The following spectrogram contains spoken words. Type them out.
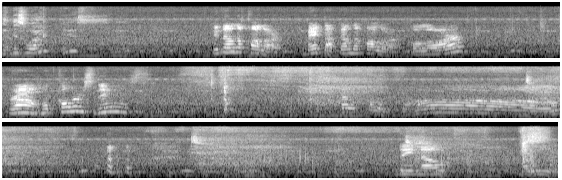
and this one is you tell the color. Becca, tell the color. Color. Ram, what color is this? Oh, wow. they know the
